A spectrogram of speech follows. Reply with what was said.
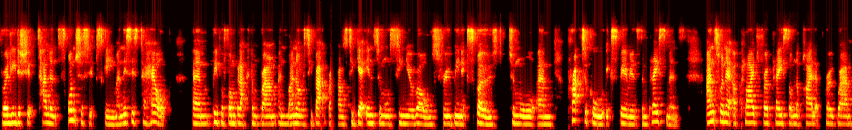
for a leadership talent sponsorship scheme, and this is to help um, people from Black and Brown and minority backgrounds to get into more senior roles through being exposed to more um, practical experience and placements. Antoinette applied for a place on the pilot program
